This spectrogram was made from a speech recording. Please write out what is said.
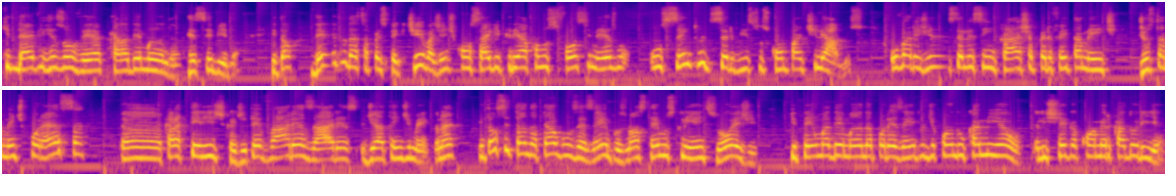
que deve resolver aquela demanda recebida. Então, dentro dessa perspectiva, a gente consegue criar como se fosse mesmo um centro de serviços compartilhados. O varejista ele se encaixa perfeitamente, justamente por essa uh, característica de ter várias áreas de atendimento, né? Então, citando até alguns exemplos, nós temos clientes hoje que tem uma demanda, por exemplo, de quando o caminhão ele chega com a mercadoria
